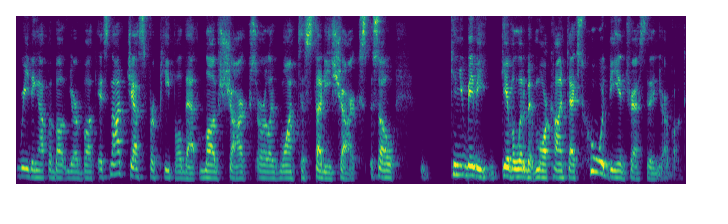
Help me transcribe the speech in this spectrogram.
reading up about your book, it's not just for people that love sharks or like want to study sharks. So, can you maybe give a little bit more context? Who would be interested in your book?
